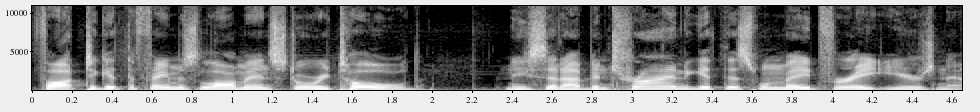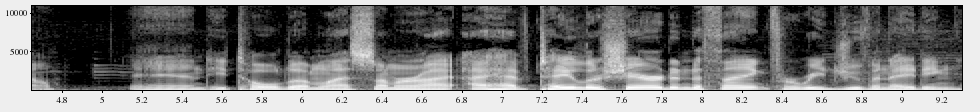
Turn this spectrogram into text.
fought to get the famous lawman story told. And he said, I've been trying to get this one made for eight years now. And he told them last summer, I, I have Taylor Sheridan to thank for rejuvenating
